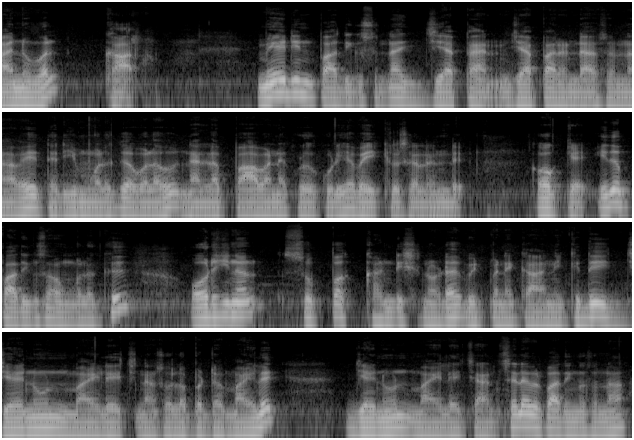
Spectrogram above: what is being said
மனுவல் கார் மேடின் பார்த்திங்க சொன்னால் ஜப்பான் ஜப்பான் ரெண்டா சொன்னாவே தெரியும் உங்களுக்கு எவ்வளவு நல்ல பாவனை கொடுக்கக்கூடிய வெஹிக்கிள்ஸ்கள் உண்டு. ஓகே இது பார்த்தீங்கன்னா உங்களுக்கு ஒரிஜினல் சூப்பர் கண்டிஷனோட விற்பனை காணிக்குது ஜெனூன் மைலேஜ் நான் சொல்லப்பட்ட மைலேஜ் ஜெனூன் மைலேஜ் ஆன் சில பேர் பார்த்தீங்கன்னா சொன்னால்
